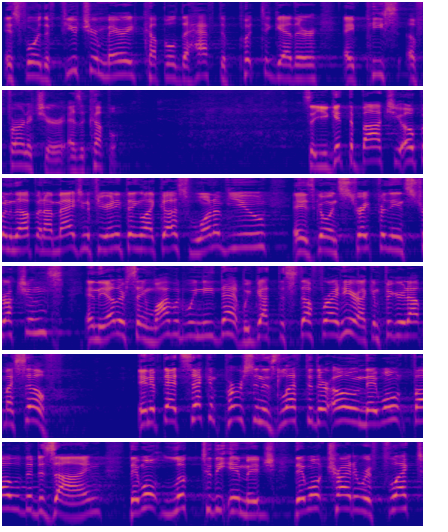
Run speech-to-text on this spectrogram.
is for the future married couple to have to put together a piece of furniture as a couple. So you get the box, you open it up, and I imagine if you're anything like us, one of you is going straight for the instructions, and the other saying, Why would we need that? We've got the stuff right here. I can figure it out myself. And if that second person is left to their own, they won't follow the design, they won't look to the image, they won't try to reflect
